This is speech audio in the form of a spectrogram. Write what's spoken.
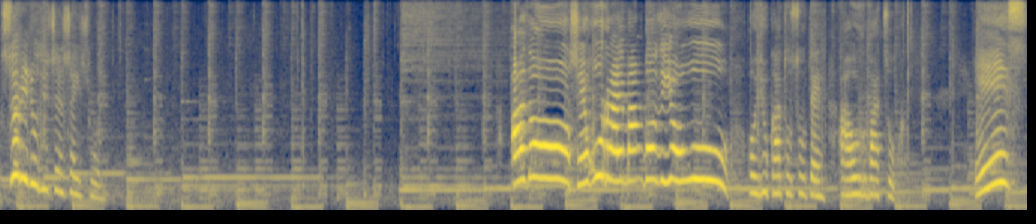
Zer iruditzen zaizue? Ado, segurra emango diogu! Oiukatu zuten aur batzuk. Ez!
